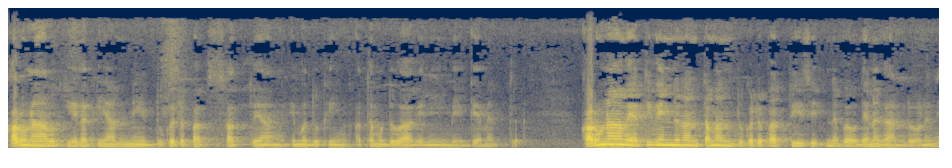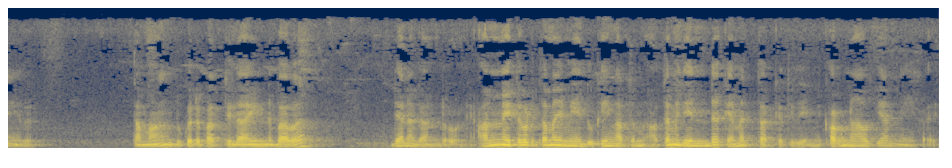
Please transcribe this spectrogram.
කරුණාව කියලා කියන්නේ දුකටපත් සත්වයන් එම දුකින් අතමුදවා ගැනීමේ කැමැත්ත. කරුණාව ඇති වෙන්න නම් Taman දුකටපත් වී සිටින බව දැනගන්න ඕනේ නේද? Taman දුකටපත් වෙලා ඉන්න බව දැනගන්න ඕනේ. අන්න එතකොට තමයි මේ දුකෙන් අත මිදෙන්න කැමැත්තක් ඇති වෙන්නේ. කරුණාව කියන්නේ ඒකයි.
